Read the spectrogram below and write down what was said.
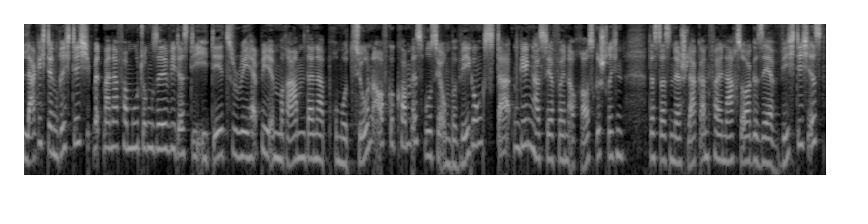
Lag ich denn richtig mit meiner Vermutung, Silvi, dass die Idee zu ReHappy im Rahmen deiner Promotion aufgekommen ist, wo es ja um Bewegungsdaten ging? Hast du ja vorhin auch rausgestrichen, dass das in der Schlaganfallnachsorge sehr wichtig ist.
